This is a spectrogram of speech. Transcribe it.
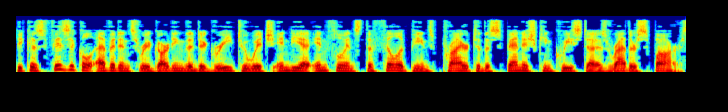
Because physical evidence regarding the degree to which India influenced the Philippines prior to the Spanish conquista is rather sparse,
